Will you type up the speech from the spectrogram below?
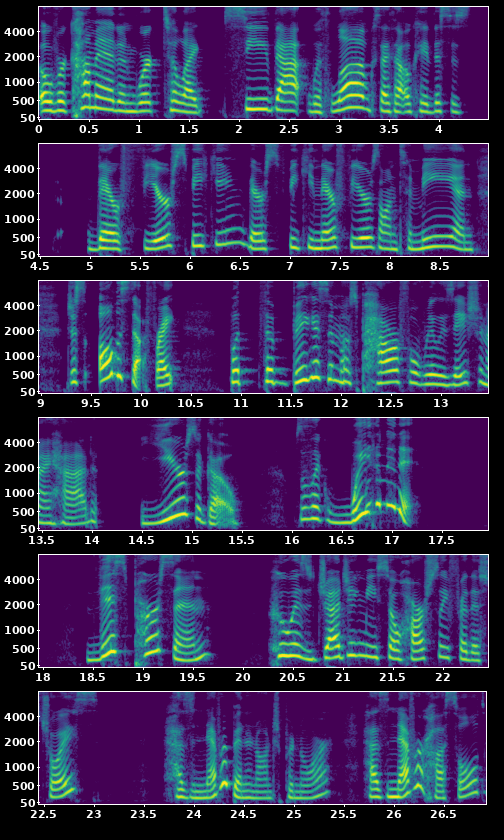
overcome it and worked to like see that with love because I thought, okay, this is their fear speaking. They're speaking their fears onto me and just all the stuff, right? But the biggest and most powerful realization I had years ago was was like, wait a minute. This person who is judging me so harshly for this choice has never been an entrepreneur, has never hustled,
